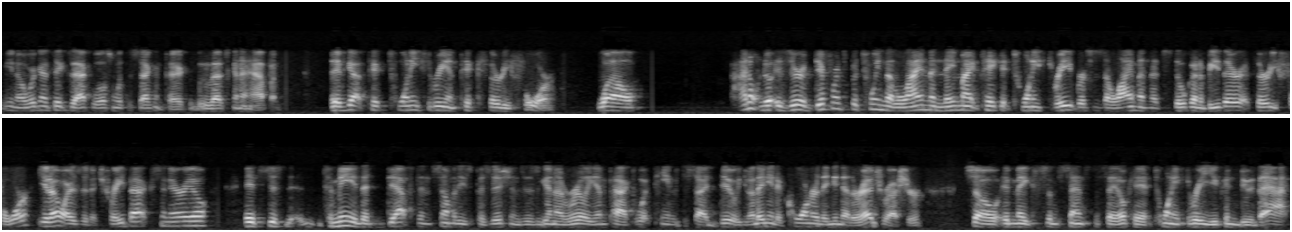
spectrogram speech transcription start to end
you know, we're going to take Zach Wilson with the second pick. That's going to happen. They've got pick 23 and pick 34. Well, I don't know. Is there a difference between the lineman they might take at 23 versus a lineman that's still going to be there at 34? You know, or is it a trade back scenario? It's just to me the depth in some of these positions is going to really impact what teams decide to do. You know, they need a corner, they need another edge rusher. So it makes some sense to say, okay, at 23 you can do that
